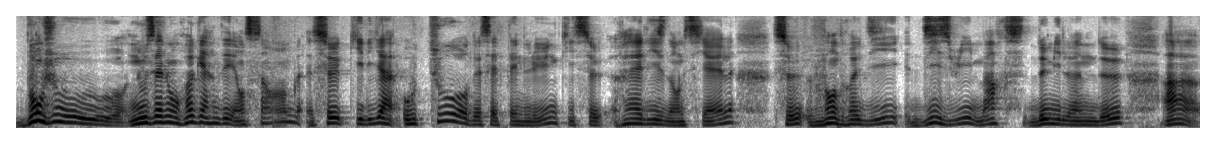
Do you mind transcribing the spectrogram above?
Bonjour, nous allons regarder ensemble ce qu'il y a autour de cette pleine lune qui se réalise dans le ciel ce vendredi 18 mars 2022 à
